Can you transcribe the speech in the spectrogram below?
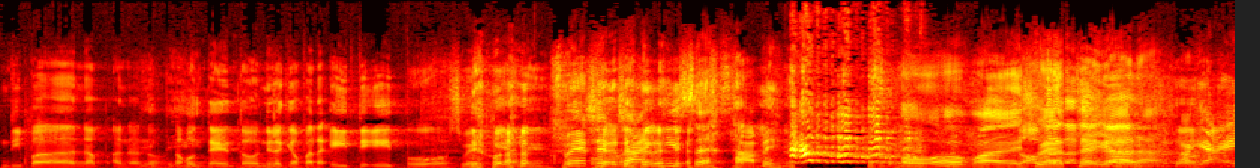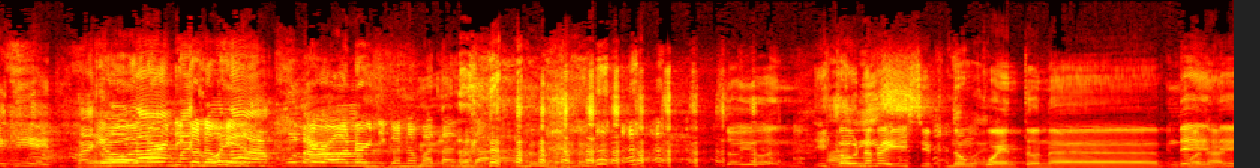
hindi pa na, ano, no, nakontento. Nilagyan pa ng 88. Oo, swerte yan eh. Swerte Chinese, eh, sabi. Oo, may swerte talaga. yan, ha? Kaya 88. Your Honor, hindi ko na Your Honor, hindi ko na matandaan. So, yun. Ikaw Anis. nakaisip nung kwento na Hindi, 100. hindi.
